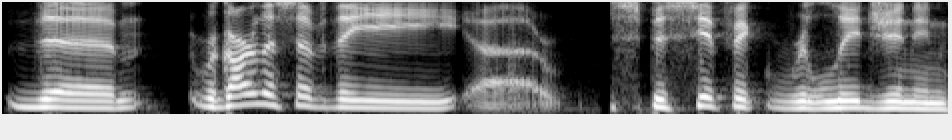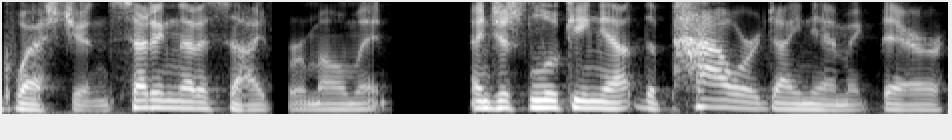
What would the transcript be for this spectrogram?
the regardless of the uh, specific religion in question, setting that aside for a moment, and just looking at the power dynamic there,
